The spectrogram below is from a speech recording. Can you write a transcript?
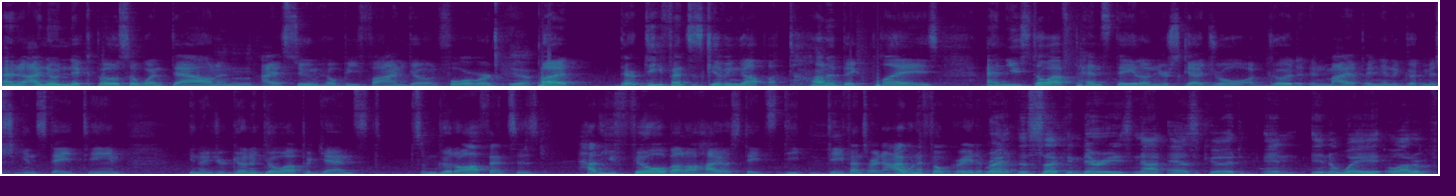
and I know Nick Bosa went down, and I assume he'll be fine going forward. Mm-hmm. Yeah. But their defense is giving up a ton of big plays, and you still have Penn State on your schedule, a good, in my opinion, a good Michigan State team. You know, you're going to go up against some good offenses. How do you feel about Ohio State's de- defense right now? I wouldn't feel great about Right, it. Right, the secondary is not as good, and in a way, a lot of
